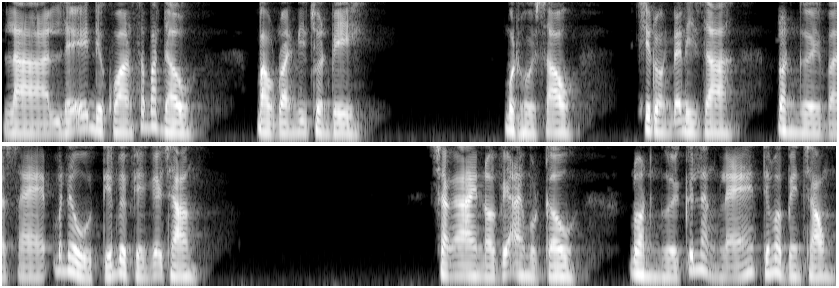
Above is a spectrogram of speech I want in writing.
là lễ điều quan sắp bắt đầu, bảo đoàn đi chuẩn bị. Một hồi sau, khi đoàn đã đi ra, đoàn người và xe bắt đầu tiến về phía nghĩa trang. Chẳng ai nói với ai một câu, đoàn người cứ lặng lẽ tiến vào bên trong,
